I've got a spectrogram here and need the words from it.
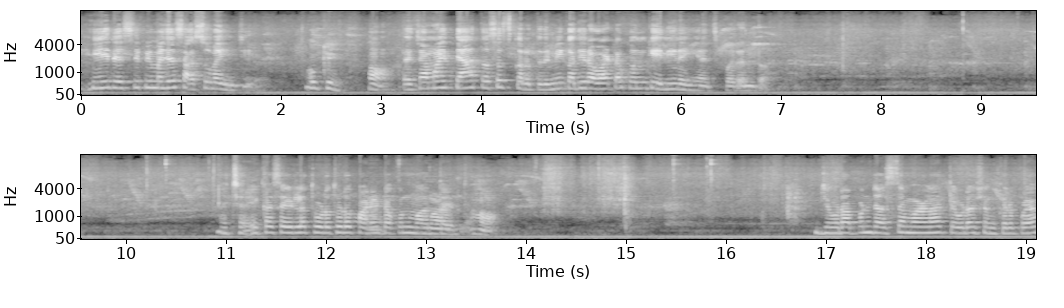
ही रेसिपी माझ्या सासूबाईंची आहे. ओके. हो त्याच्यामुळे त्या तसंच करत होते. मी कधी रवा टाकून केली नाही आजपर्यंत. अच्छा एका साईडला थोडं थोडं पाणी टाकून मळता हो. जेवढा आपण जास्त मळणार तेवढा शंकरपाळ्या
